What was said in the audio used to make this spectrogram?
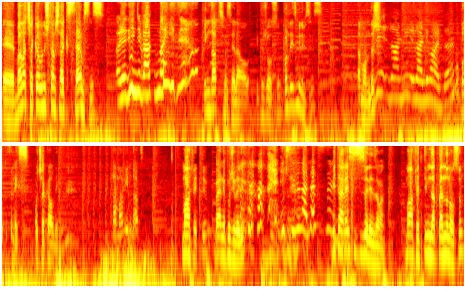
E, bana Çakal'ın 3 tane şarkısı sayar mısınız? Öyle deyince bir aklımdan gitti. İmdat mesela o ipucu olsun. Orada İzmirli misiniz? Tamamdır. rally, rally vardı. O Batu Flex. O çakal değil. tamam imdat. Mahvettim. Ben ipucu vereyim. İkisini zaten size bir tanesi siz söyleyin zaman. Mahvettim imdat benden olsun.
